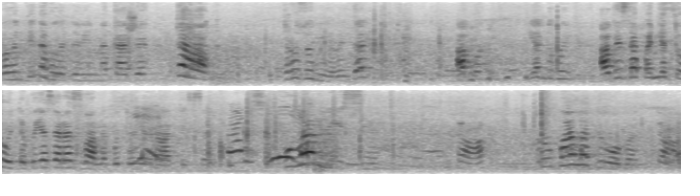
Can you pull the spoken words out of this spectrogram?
Валентина Володимирівна каже, так, зрозуміли, так? А я думаю, а ви запам'ятуйте, бо я зараз з вами буду гратися. Була в лісі. Так. Рубала дрова. Так.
